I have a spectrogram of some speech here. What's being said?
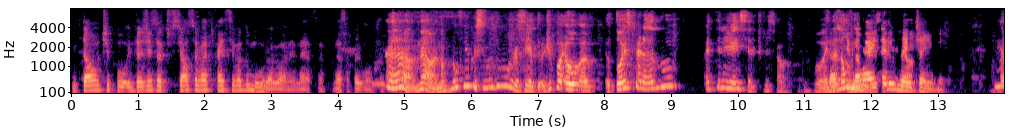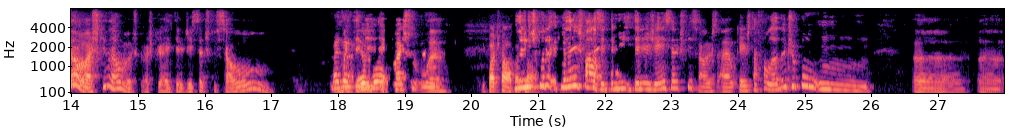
então, tipo, inteligência artificial você vai ficar em cima do muro agora, nessa, nessa pergunta. Não, não, eu não, não fico em cima do muro, assim, eu, tipo, eu, eu tô esperando a inteligência artificial. Eu ainda não, vi não é inteligente ainda. Não, eu acho que não. Eu acho, acho que a inteligência artificial. Mas eu, eu, vou... eu acho. Pode falar. Pode quando, a gente, quando, quando, a gente fala assim, inteligência artificial, o que a gente está falando é tipo um, uh, uh,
